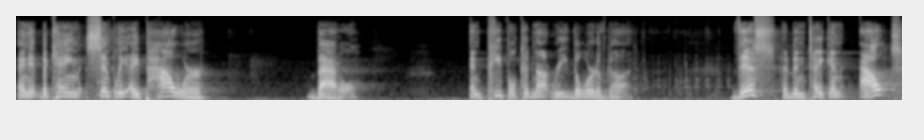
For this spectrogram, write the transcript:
And it became simply a power battle, and people could not read the Word of God. This had been taken out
